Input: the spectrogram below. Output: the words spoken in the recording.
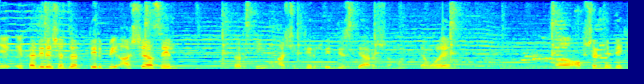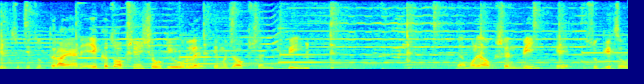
एखादी रेषा जर तिरपी अशी असेल तर ती अशी तिरपी दिसते आरशामध्ये. त्यामुळे ऑप्शन डी देखील चुकीचं उत्तर आहे आणि एकच ऑप्शन शेवटी उरले ते म्हणजे ऑप्शन बी त्यामुळे ऑप्शन बी हे चुकीचं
